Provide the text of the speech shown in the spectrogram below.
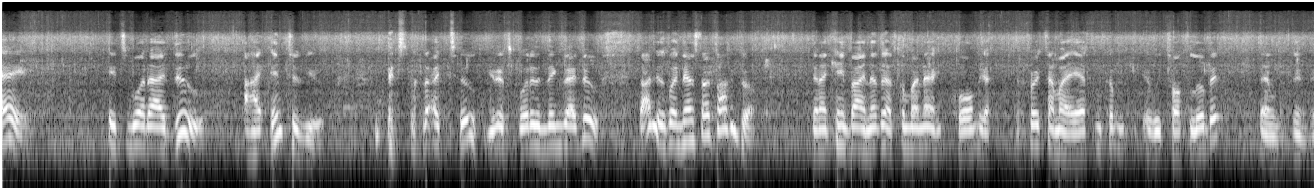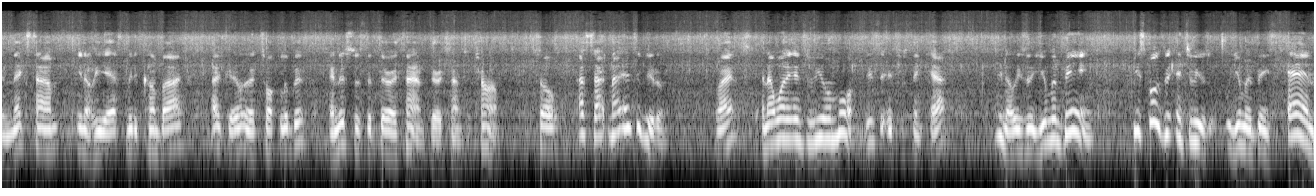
Hey, it's what I do. I interview. It's what I do. You know, it's one of the things I do. So I just went down and started talking to him. Then I came by another. I come by now. He called me. The first time I asked him, come, we talked a little bit. And the, next time, you know, he asked me to come by, I go and oh, talk a little bit. And this was the third time, third time's a charm. So I sat and I interviewed him, right? And I want to interview him more. He's an interesting cat. You know, he's a human being. He's supposed to interview human beings. And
